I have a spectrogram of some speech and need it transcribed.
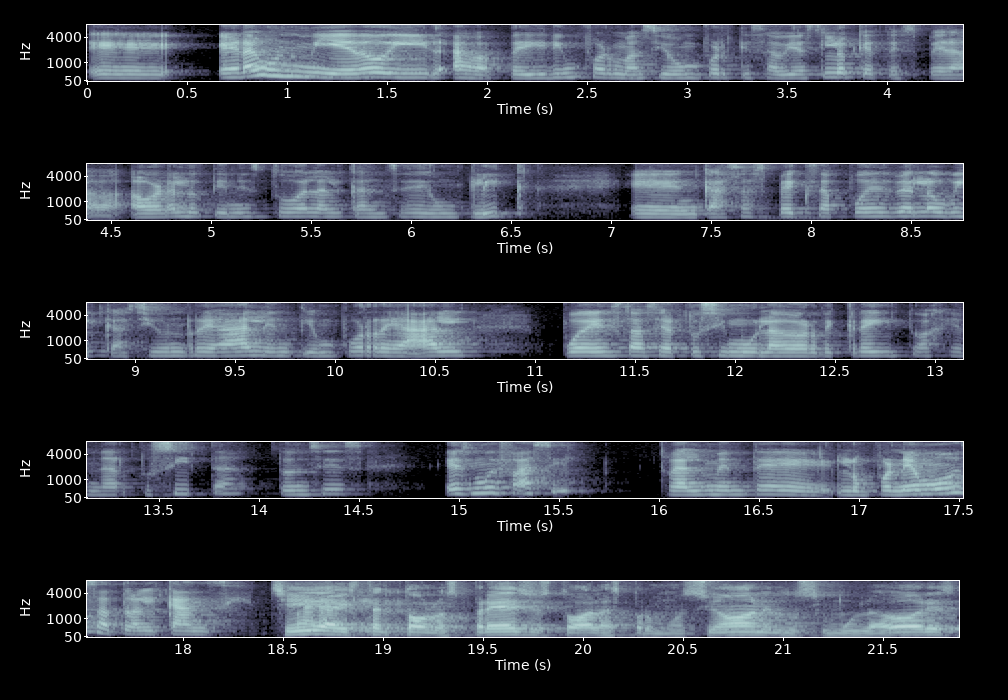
eh, era un miedo ir a pedir información porque sabías lo que te esperaba. Ahora lo tienes todo al alcance de un clic. En Casas Pexa puedes ver la ubicación real en tiempo real puedes hacer tu simulador de crédito, agendar tu cita. Entonces, es muy fácil. Realmente lo ponemos a tu alcance. Sí, ahí están todos los precios, todas las promociones, los simuladores.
